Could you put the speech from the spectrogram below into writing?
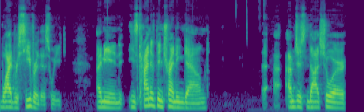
wide receiver this week. I mean, he's kind of been trending down. I'm just not sure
